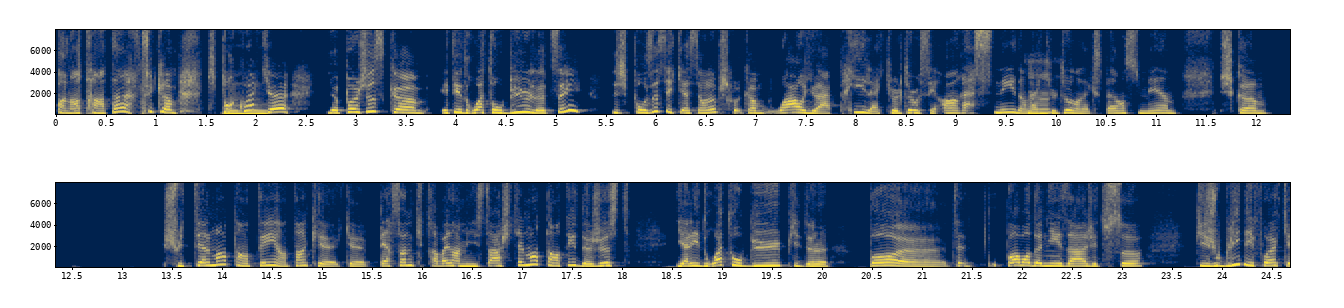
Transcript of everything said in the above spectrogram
pendant 30 ans? C'est comme, puis pourquoi Mhm. que il a pas juste comme été droit au but, là, tu sais? Je posais ces questions-là, puis je suis comme, wow, il a appris la culture, c'est enraciné dans la Mhm. culture, dans l'expérience humaine. Puis je suis comme, je suis tellement tentée en tant que, que personne qui travaille dans le ministère, je suis tellement tentée de juste y aller droit au but, puis de pas, euh, pas avoir de niaisage et tout ça. Puis j'oublie des fois que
